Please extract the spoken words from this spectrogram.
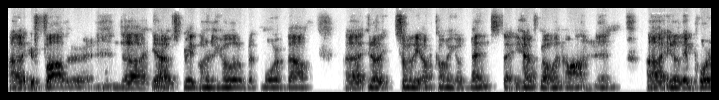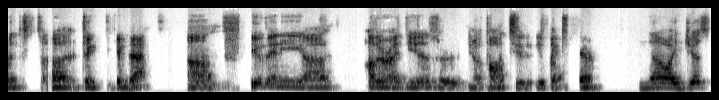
uh, your father. And uh, yeah, it was great learning a little bit more about, uh, you know, some of the upcoming events that you have going on and, uh, you know, the importance uh, to, to give back. Um, do you have any other ideas or, you know, thoughts you'd like to share? No, I just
